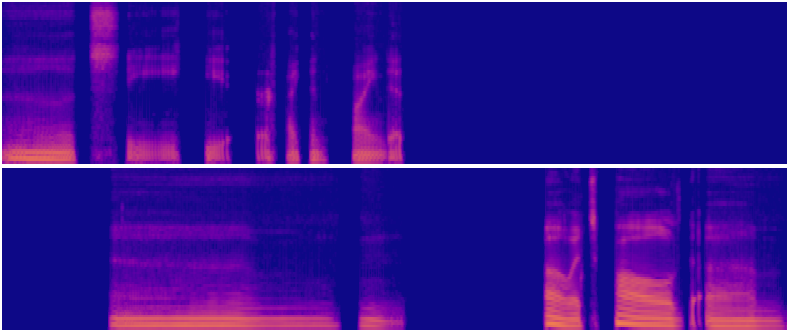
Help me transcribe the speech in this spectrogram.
uh, let's see here if I can find it. Um, hmm. Oh, it's called. Um,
